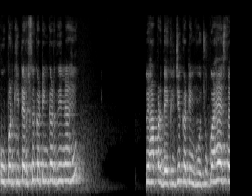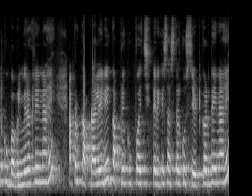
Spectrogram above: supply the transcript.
ऊपर की तरफ़ से कटिंग कर देना है। तो यहाँ पर देख लीजिए कटिंग हो चुका है, अस्तर को बगल में रख लेना है। यहाँ पर कपड़ा ले लिए, कपड़े को अच्छी तरीके से अस्तर को सेट कर देना है।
